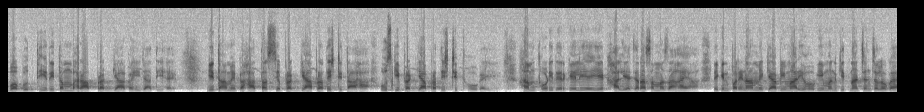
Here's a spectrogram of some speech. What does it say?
वह बुद्धि रितम भरा प्रज्ञा कही जाती है। गीता में कहा, तस्य प्रज्ञा प्रतिष्ठिता। उसकी प्रज्ञा प्रतिष्ठित हो गई। हम थोड़ी देर के लिए ये खा लिया जरा सा मज़ा आया। लेकिन परिणाम में क्या बीमारी होगी, मन कितना चंचल होगा,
